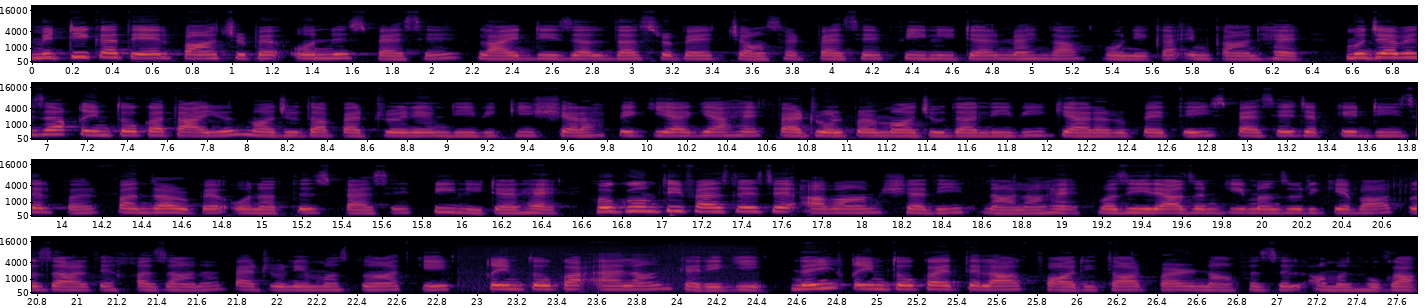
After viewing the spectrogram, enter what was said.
मिट्टी का तेल पाँच रुपये उन्नीस पैसे, लाइट डीजल दस रुपये चौंसठ पैसे फ़ी लीटर महँगा होने का इम्कान है। मुजावजा कीमतों का तयन मौजूदा पेट्रोलियम लीवी की शरह पे किया गया है। पेट्रोल पर मौजूदा लीवी ग्यारह रुपए तेईस पैसे, जबकि डीजल पर पंद्रह रुपए उनतीस पैसे फ़ी लीटर है। हुकूमती फैसले से आवाम शदीद नाला है। वज़ीर आज़म की मंजूरी के बाद वजारत खजाना पेट्रोलियम मसनूआत की कीमतों का ऐलान करेगी। नई कीमतों का इतलाक फौरी तौर पर नाफजिल अमल होगा।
